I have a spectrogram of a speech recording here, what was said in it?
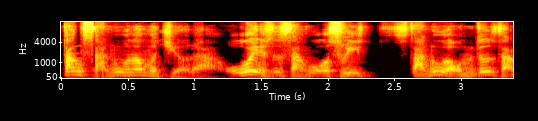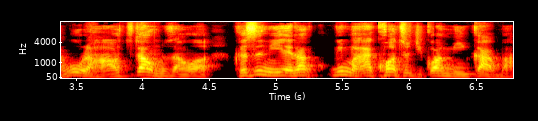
当散户那么久了，我也是散户，我属于散户了。我们都是散户了，好，知道我们散户。可是你也让你马上跨出几关迷杠嘛，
